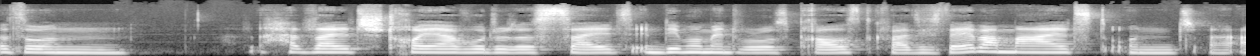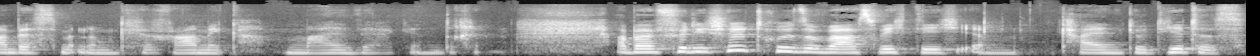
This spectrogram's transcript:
so ein Salzstreuer, wo du das Salz in dem Moment, wo du es brauchst, quasi selber malst und äh, am besten mit einem Keramikmalwerk innen drin. Aber für die Schilddrüse war es wichtig, ähm, kein jodiertes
